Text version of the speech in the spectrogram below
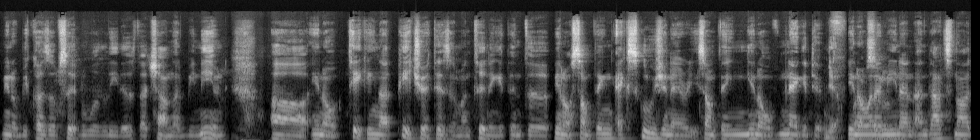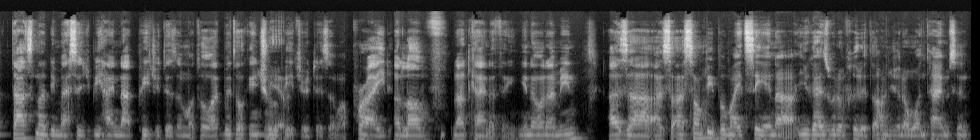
you know, because of certain world leaders that shall not be named, uh, you know, taking that patriotism and turning it into, you know, something exclusionary, something, you know, negative. Yeah, you know absolutely. what I mean? And and that's not that's not the message behind that patriotism at all. We're talking true yeah. patriotism, a pride, a love, that kind of thing. You know what I mean? As uh, as, as some people might say, and uh, you guys would have heard it 101 times in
